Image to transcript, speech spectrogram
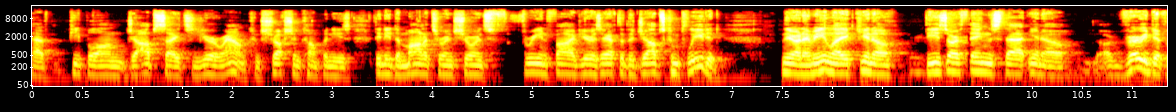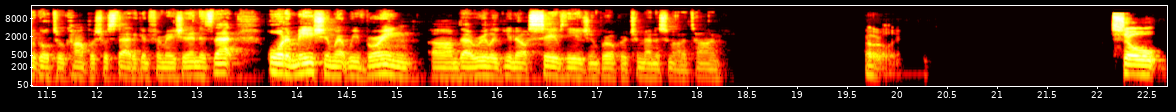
have people on job sites year round. Construction companies they need to monitor insurance three and five years after the job's completed. You know what i mean? Like you know these are things that you know are very difficult to accomplish with static information. And it's that automation that we bring um, that really you know saves the agent broker a tremendous amount of time. Totally. So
